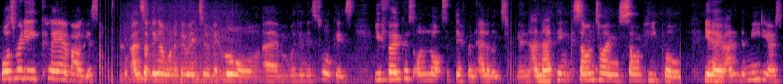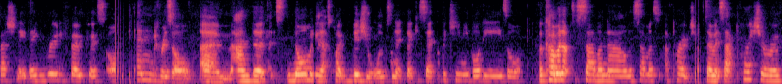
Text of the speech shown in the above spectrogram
what's really clear about yourself and something I want to go into a bit more um, within this talk is you focus on lots of different elements and i think sometimes some people you know and the media especially they really focus on the end result um, and that normally that's quite visual isn't it? Like you said bikini bodies or we're coming up to summer now the summer's approaching. So it's that pressure of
